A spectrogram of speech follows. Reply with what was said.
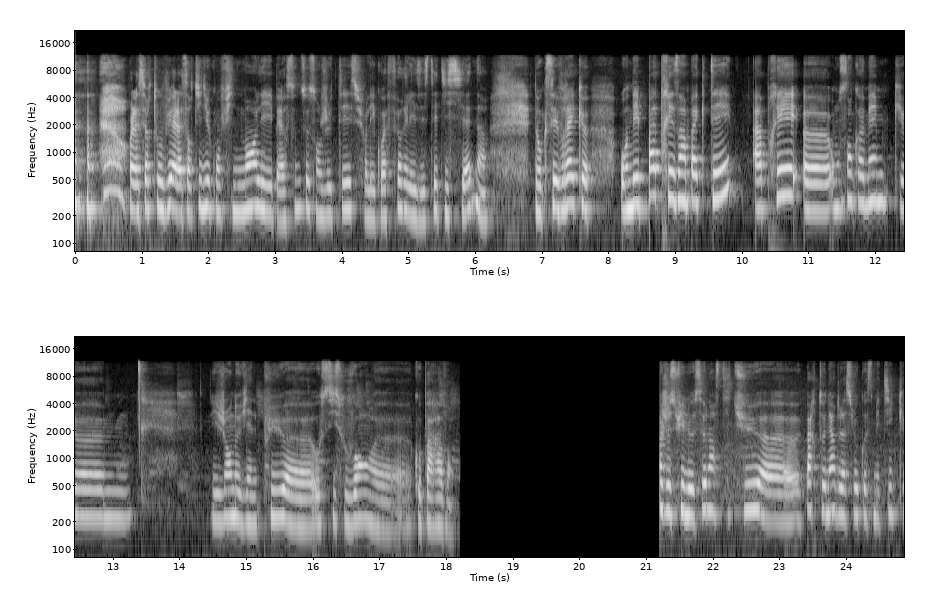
on l'a surtout vu à la sortie du confinement, les personnes se sont jetées sur les coiffeurs et les esthéticiennes. Donc c'est vrai qu'on n'est pas très impacté, après, euh, on sent quand même que euh, les gens ne viennent plus euh, aussi souvent qu'auparavant. Je suis le seul institut partenaire de la slow cosmétique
